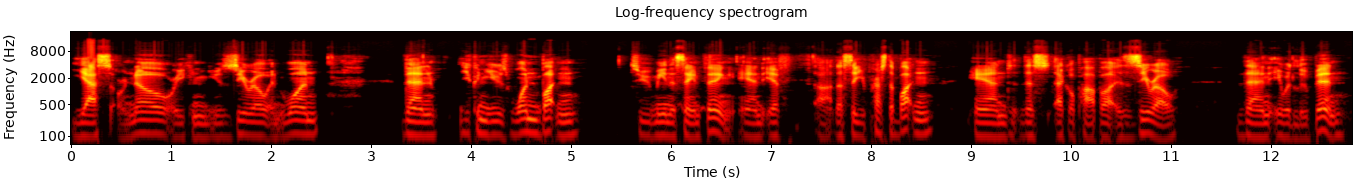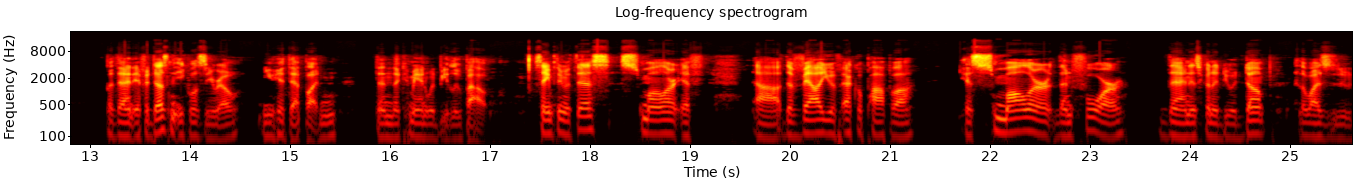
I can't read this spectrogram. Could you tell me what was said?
yes or no, or you can use 0 and 1. Then you can use one button to mean the same thing. And if, uh, let's say you press the button and this echo papa is 0, then it would loop in. But then if it doesn't equal 0, you hit that button, then the command would be loop out. Same thing with this, smaller if uh, the value of echo papa is smaller than 4, then it's going to do a dump. Otherwise, do,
